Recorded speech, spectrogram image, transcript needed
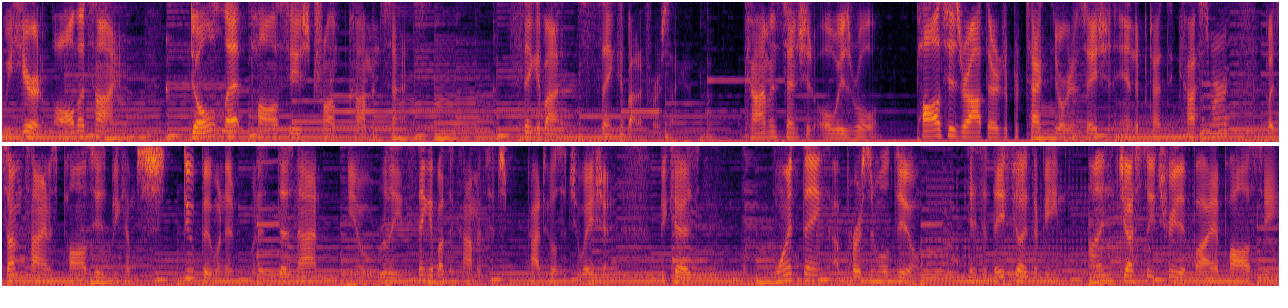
we hear it all the time. Don't let policies trump common sense. Think about it. Think about it for a second. Common sense should always rule. Policies are out there to protect the organization and to protect the customer, but sometimes policies become stupid when it, when it does not, you know, really think about the common sense practical situation. Because one thing a person will do is if they feel like they're being unjustly treated by a policy,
